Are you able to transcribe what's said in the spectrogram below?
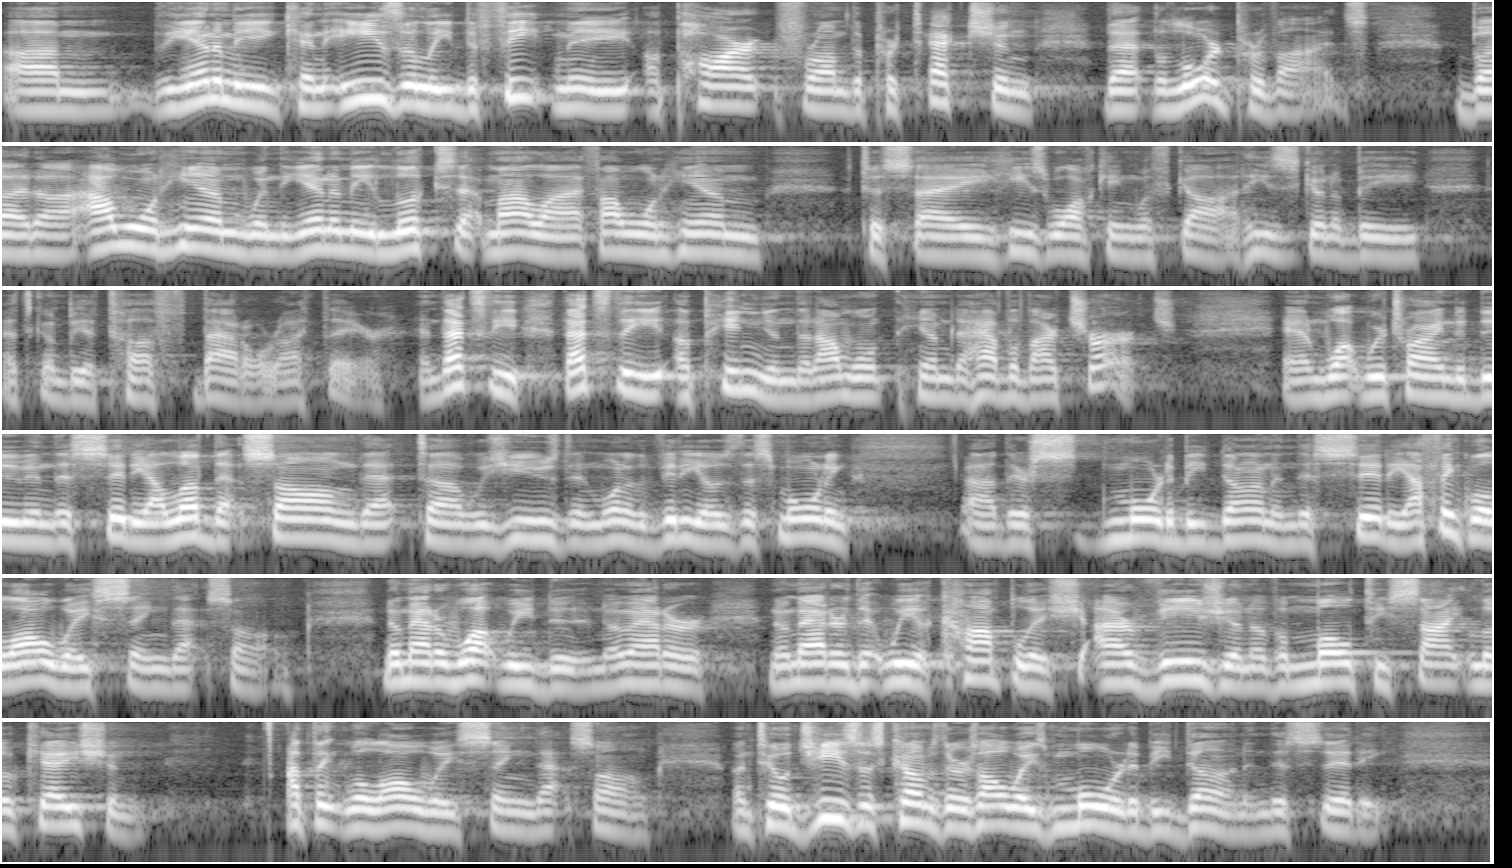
Um, the enemy can easily defeat me apart from the protection that the Lord provides. But uh, I want him, when the enemy looks at my life, I want him to say he's walking with God. He's going to be, that's going to be a tough battle right there. And that's the, that's the opinion that I want him to have of our church and what we're trying to do in this city. I love that song that uh, was used in one of the videos this morning. Uh, there's more to be done in this city. I think we'll always sing that song no matter what we do, no matter, no matter that we accomplish our vision of a multi site location, I think we'll always sing that song. Until Jesus comes, there's always more to be done in this city.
